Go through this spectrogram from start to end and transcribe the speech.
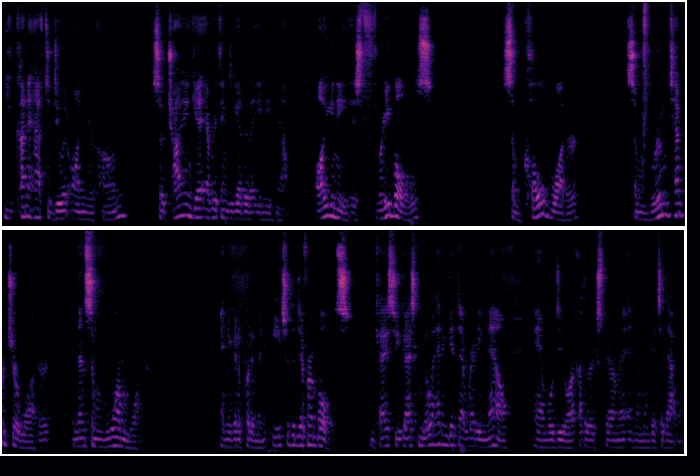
You kind of have to do it on your own. So try and get everything together that you need now. All you need is three bowls, some cold water, some room temperature water, and then some warm water. And you're going to put them in each of the different bowls. Okay, so you guys can go ahead and get that ready now, and we'll do our other experiment, and then we'll get to that one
